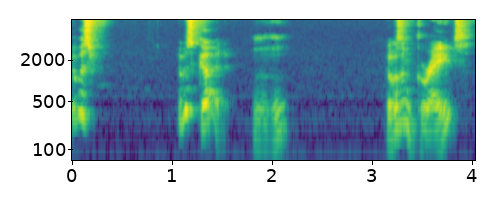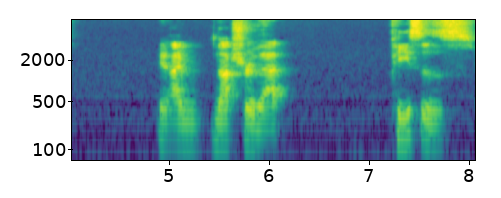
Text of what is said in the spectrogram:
It was it was good. Mm-hmm. It wasn't great. I'm not sure that piece is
